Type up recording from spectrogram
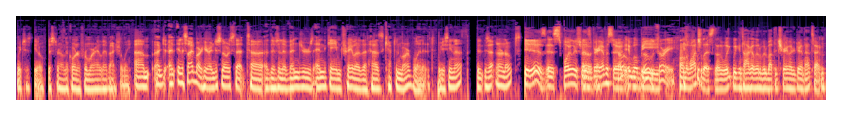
which is you know just around the corner from where I live, actually. Um, in a sidebar here, I just noticed that uh, there's an Avengers Endgame trailer that has Captain Marvel in it. Have you seen that? Is that in our notes? It is. It's spoilers for oh, this okay. very episode. Oh, it will be oh, sorry. on the watch list. we, we, can talk a little bit about the trailer during that time.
